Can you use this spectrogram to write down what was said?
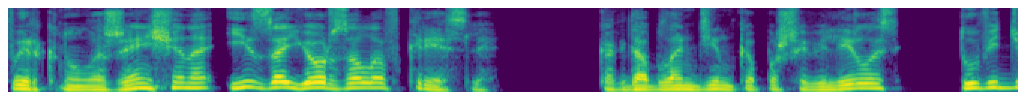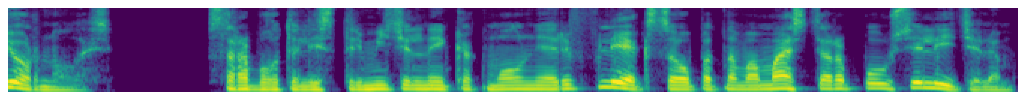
Фыркнула женщина и заерзала в кресле. Когда блондинка пошевелилась, Туви дернулась. Сработали стремительные, как молния, рефлексы опытного мастера по усилителям,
